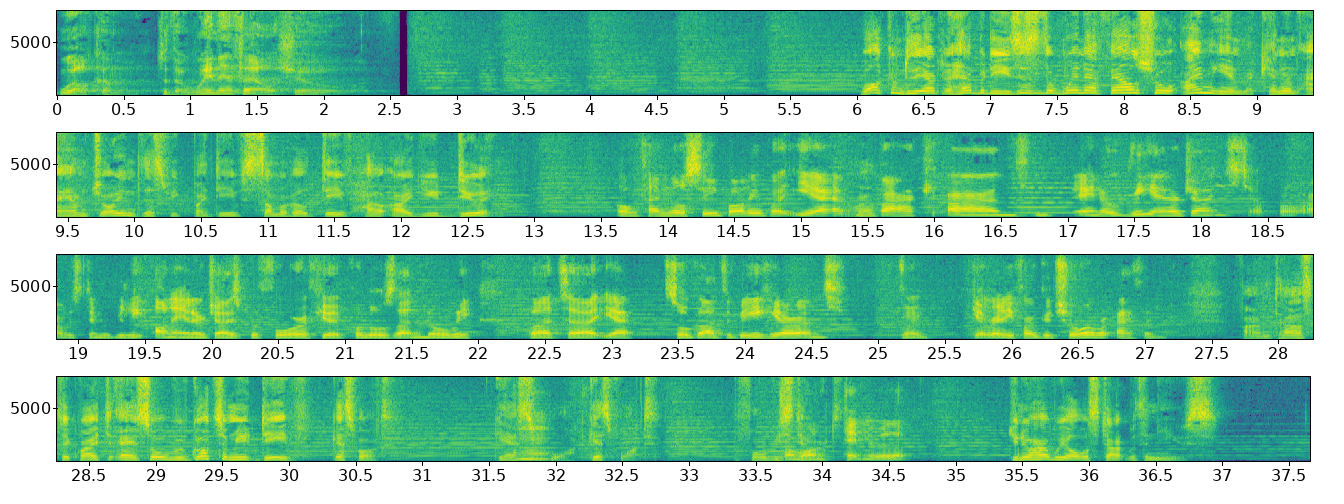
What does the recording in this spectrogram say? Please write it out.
Welcome to the WinFL Show. Welcome to the Outer Hebrides. This is the WinFL show. I'm Iain McKinnon. I am joined this week by Dave Somerville. Dave, how are you doing? Long time no see, buddy. But yeah, Uh-huh. I'm back and ener- re-energized. I was never really unenergized before, if you for those that know me. But uh, yeah, so glad to be here and going to get ready for a good show. I think. Fantastic. Right, uh, so we've got some new. Dave, guess what? Guess what? Guess what? Before we. Come on, start, hit me with it. do you know how we always start with the news?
